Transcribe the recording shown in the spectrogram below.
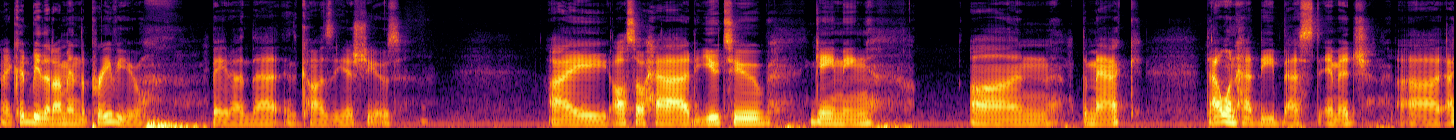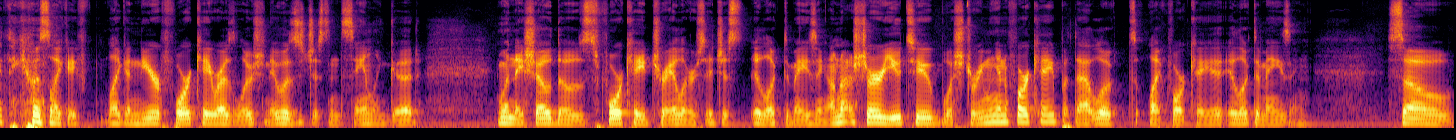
It could be that I'm in the preview beta that caused the issues. I also had YouTube gaming on the Mac. That one had the best image. Uh, I think it was like a like a near 4K resolution. It was just insanely good. When they showed those 4K trailers, it just it looked amazing. I'm not sure YouTube was streaming in 4K, but that looked like 4K. It, it looked amazing. So,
